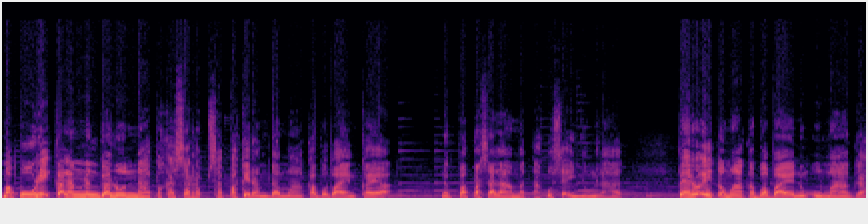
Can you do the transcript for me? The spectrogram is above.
Mapuri ka lang ng ganun, napakasarap sa pakiramdam mga kababayan. Kaya nagpapasalamat ako sa inyong lahat. Pero ito mga kababayan, nung umaga,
